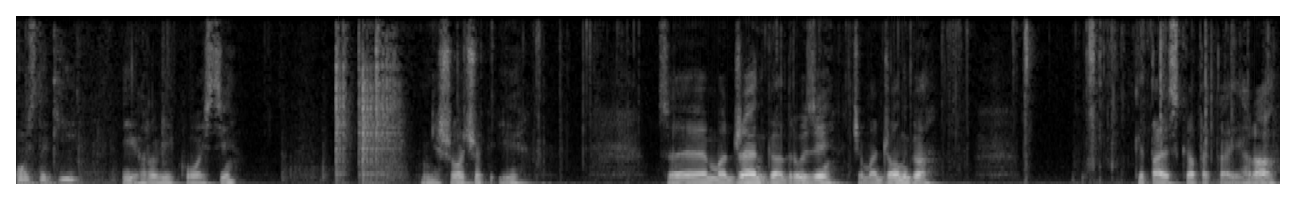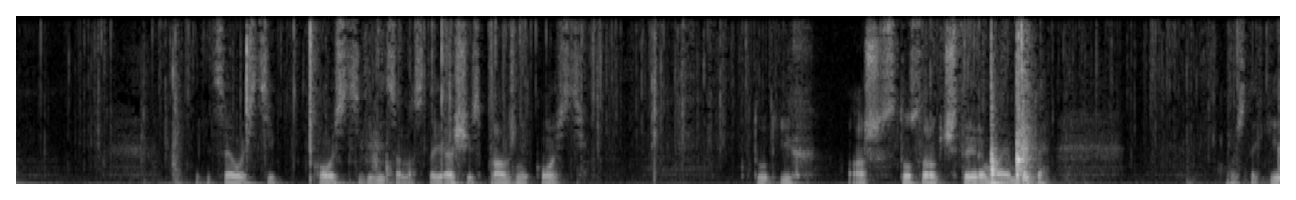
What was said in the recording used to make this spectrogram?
Ось такі ігрові кості. Мішочок і це Мадженга, друзі, чи Маджонга. Китайська така ігра. І це ось ці кості, дивіться, настоящі справжні кості. Тут їх аж 144 має бути. Ось такі.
